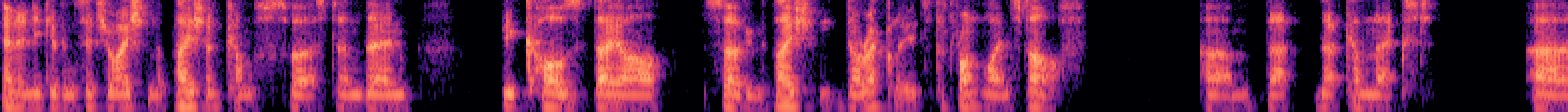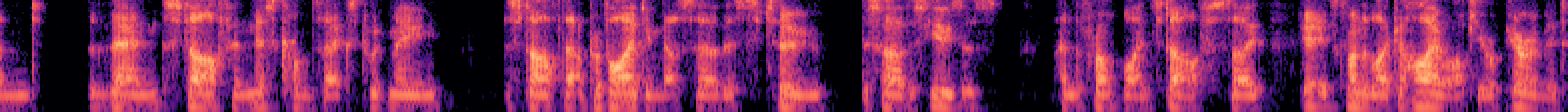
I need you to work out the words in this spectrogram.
in any given situation, the patient comes first and then because they are serving the patient directly, it's the frontline staff um, that that come next. And then staff in this context would mean the staff that are providing that service to the service users and the frontline staff. So it's kind of like a hierarchy or a pyramid.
